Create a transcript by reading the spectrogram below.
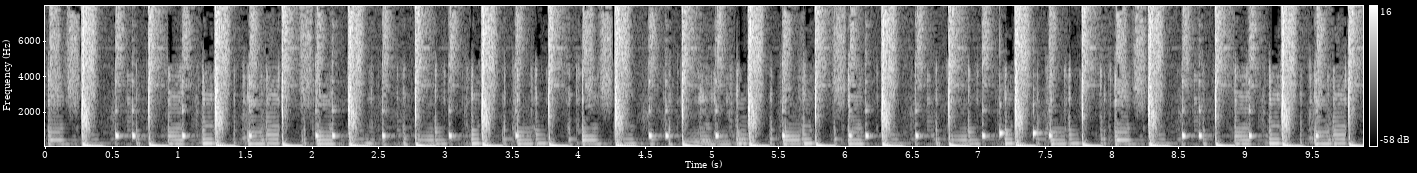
Thank you.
